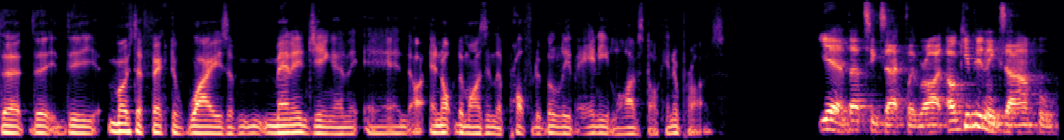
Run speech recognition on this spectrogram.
the the the most effective ways of managing and and uh, and optimizing the profitability of any livestock enterprise. Yeah, that's exactly right. I'll give you an example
